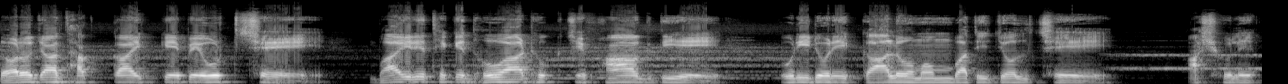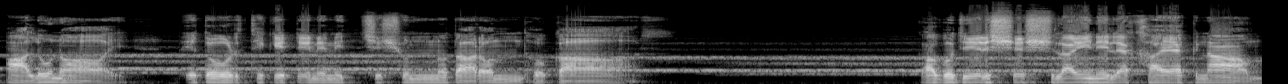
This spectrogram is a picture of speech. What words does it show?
দরজা ধাক্কায় কেঁপে উঠছে। বাইরে থেকে ধোঁয়া ঢুকছে ফাঁক দিয়ে। করিডোরে কালো মোমবাতি জ্বলছে। আসলে আলো নয়, ভেতর থেকে টেনে নিচ্ছে শূন্যতার অন্ধকার। কাগজের শেষ লাইনে লেখা এক নাম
